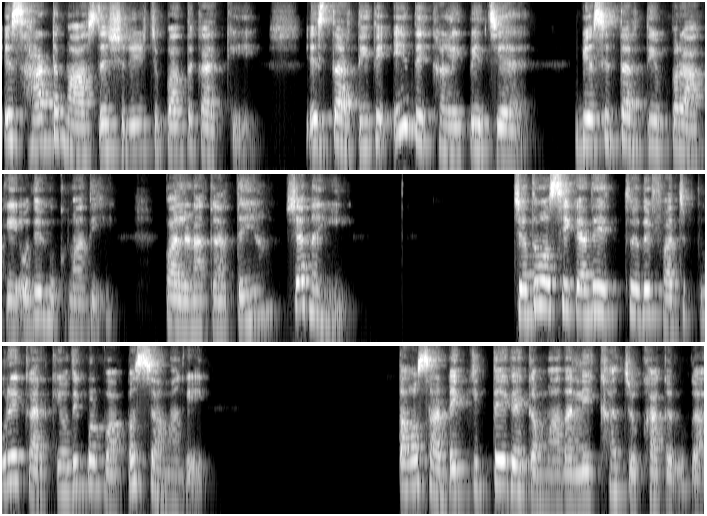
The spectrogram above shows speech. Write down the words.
ਇਸ ਹੱਡ ਮਾਸ ਦੇ ਸਰੀਰ 'ਚ ਬੰਦ ਕਰਕੇ ਇਸ ਧਰਤੀ ਤੇ ਇਹ ਦੇਖਣ ਲਈ ਭੇਜਿਆ ਹੈ ਵੀ ਅਸੀਂ ਧਰਤੀ ਉੱਪਰ ਆ ਕੇ ਉਹਦੇ ਹੁਕਮਾਂ ਦੀ ਪਾਲਣਾ ਕਰਦੇ ਹਾਂ ਜਾਂ ਨਹੀਂ। ਜਦੋਂ ਅਸੀਂ ਕਹਿੰਦੇ ਇੱਥੇ ਦੇ ਫਰਜ਼ ਪੂਰੇ ਕਰਕੇ ਉਹਦੇ ਕੋਲ ਵਾਪਸ ਜਾਵਾਂਗੇ, ਤਾਂ ਉਹ ਸਾਡੇ ਕੀਤੇ ਗਏ ਕੰਮਾਂ ਦਾ ਲੇਖਾ ਜੋਖਾ ਕਰੂਗਾ।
